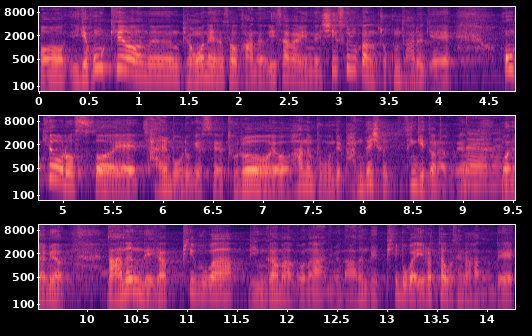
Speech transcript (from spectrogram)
어, 이게 홈케어는 병원에서 가는 의사가 있는 시술과는 조금 다르게 홈케어로서의 잘 모르겠어요 두려워하는 부분들이 반드시 생기더라고요. 네, 네. 뭐냐면 나는 내가 피부가 민감하거나 아니면 나는 내 피부가 이렇다고 생각하는데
